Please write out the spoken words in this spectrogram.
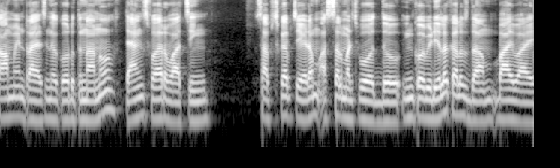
కామెంట్ రాయాల్సిందిగా కోరుతున్నాను. థ్యాంక్స్ ఫర్ వాచింగ్ సబ్స్క్రైబ్ చేయడం అస్సలు మర్చిపోవద్దు. ఇంకో వీడియోలో కలుద్దాం. బాయ్ బాయ్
